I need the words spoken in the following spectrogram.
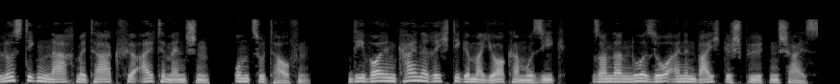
lustigen Nachmittag für alte Menschen, umzutaufen. Die wollen keine richtige Mallorca-Musik, sondern nur so einen weichgespülten Scheiß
